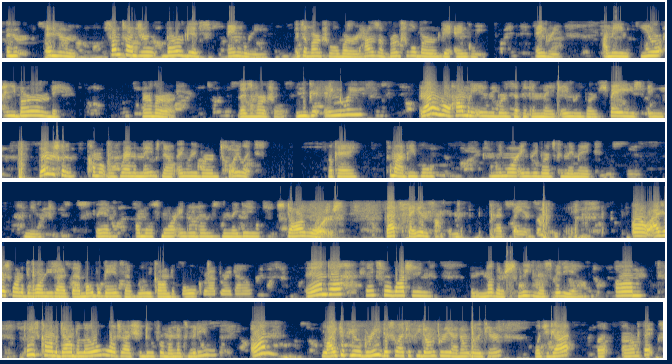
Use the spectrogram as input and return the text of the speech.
and and your sometimes your bird gets angry. It's a virtual bird. How does a virtual bird get angry? Angry. I mean, you're a bird. You're a bird. That's virtual. And you get angry. And I don't know how many Angry Birds that they can make. Angry Bird Space. Angry They're just gonna come up with random names now. Angry Bird Toilet. Okay? Come on, people. How many more Angry Birds can they make? I mean, they have almost more Angry Birds than they do Star Wars. That's saying something. That's saying something. Well, I just wanted to warn you guys that mobile games have really gone to bull crap right now. And, uh, thanks for watching another sweetness video. Um, please comment down below what I should do for my next video. Um, like if you agree, dislike if you don't agree, I don't really care what you got. But, um, thanks.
